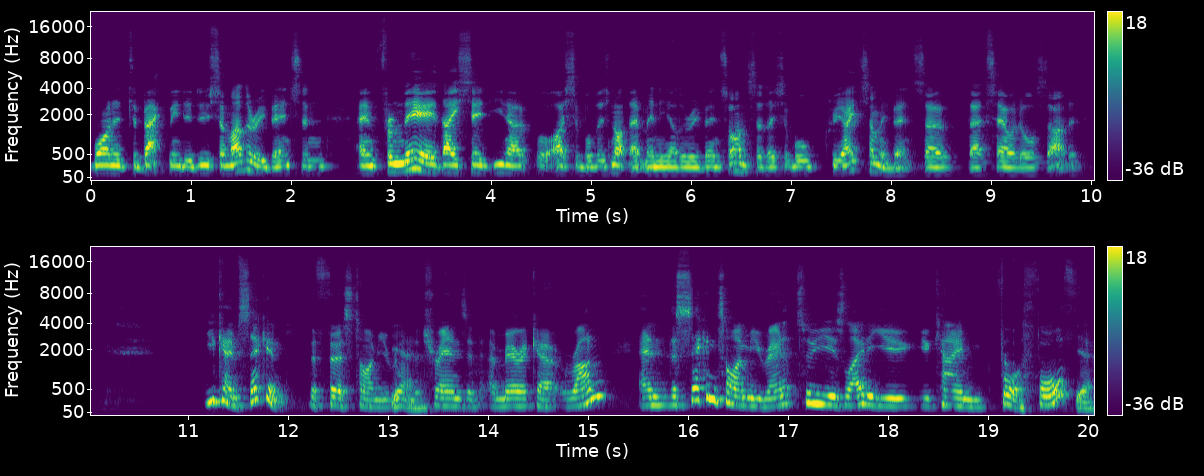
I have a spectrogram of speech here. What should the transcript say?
wanted to back me to do some other events. And and from there, they said, you know, well, I said, well, there's not that many other events on. So they said, well, create some events. So that's how it all started you came second the first time you ran the Trans America run. And the second time you ran it, two years later, you you came fourth. Fourth. Yeah.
